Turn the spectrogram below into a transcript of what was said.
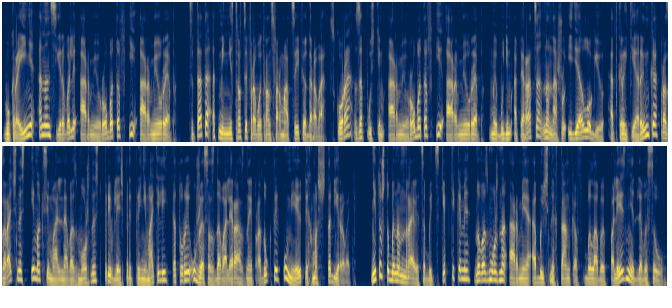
В Украине анонсировали армию роботов и армию рэп. Цитата от министра цифровой трансформации Федорова. «Скоро запустим армию роботов и армию рэп. Мы будем опираться на нашу идеологию. Открытие рынка, прозрачность и максимальная возможность привлечь предпринимателей, которые уже создавали разные продукты, умеют их масштабировать». Не то чтобы нам нравится быть скептиками, но, возможно, армия обычных танков была бы полезнее для ВСУ.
